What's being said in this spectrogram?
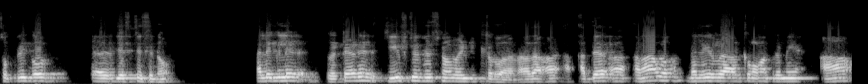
സുപ്രീം കോടതി ജസ്റ്റിസിനോ അല്ലെങ്കിൽ റിട്ടയർഡ് ചീഫ് ജസ്റ്റിസിനോ വേണ്ടിയിട്ടുള്ളതാണ്. അത് അദ്ദേഹം ആ- നിലയിലുള്ള ആൾക്ക് മാത്രമേ ആ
